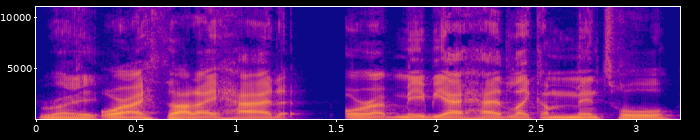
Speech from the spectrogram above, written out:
Right. or I thought I had, or maybe I had like a mental,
